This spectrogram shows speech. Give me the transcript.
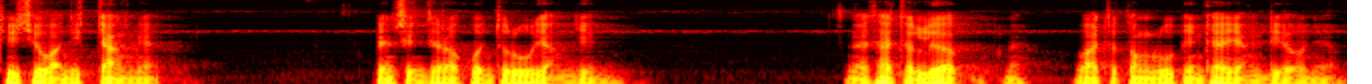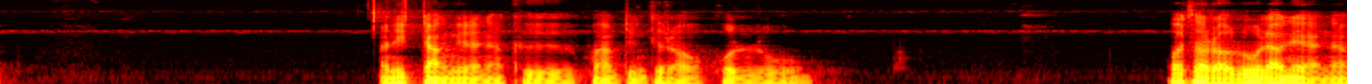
ที่ชื่อว่าอนิจจังเนี่ยเป็นสิ่งที่เราควรจะรู้อย่างยิ่งและถ้าจะเลือกนะว่าจะต้องรู้เพียงแค่อย่างเดียวเนี่ยอันนี้จังนี่แหละนะคือความจริงที่เราควรรู้ เพราะถ้าเรารู้แล้วเนี่ยนะ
